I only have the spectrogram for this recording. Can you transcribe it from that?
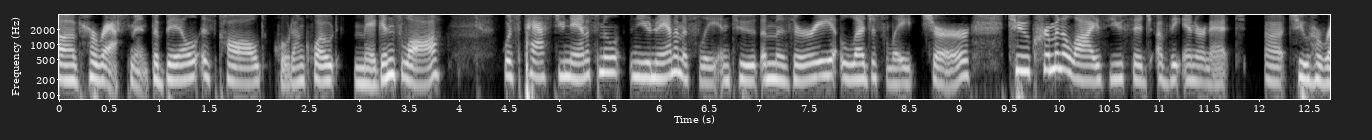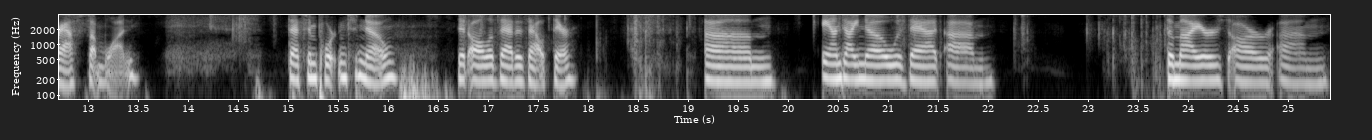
of harassment. The bill is called, quote unquote, Megan's Law, was passed unanimously into the Missouri legislature to criminalize usage of the internet uh, to harass someone. That's important to know that all of that is out there. Um, and I know that um, the Meiers are, um,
